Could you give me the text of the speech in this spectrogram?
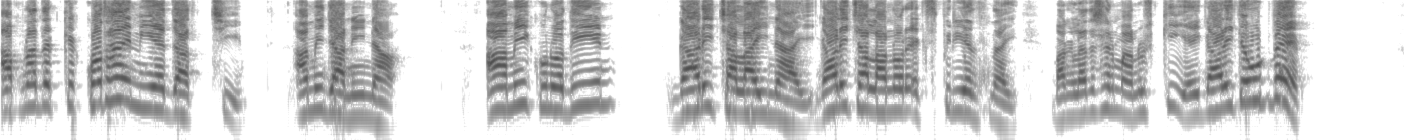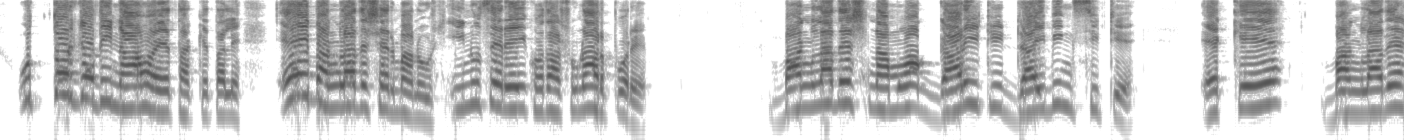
আপনাদেরকে কোথায় নিয়ে যাচ্ছি? আমি জানি না। আমি কোনোদিন গাড়ি চালাই নাই, গাড়ি চালানোর এক্সপিরিয়েন্স নাই। বাংলাদেশের মানুষ কি এই গাড়িতে উঠবে? উত্তর যদি না হয়ে থাকে তাহলে এই বাংলাদেশের মানুষ, ইনুসের এই কথা শোনার পরে বাংলাদেশ নামক গাড়িটি ড্রাইভিং সিটে একে বাংলাদেশ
